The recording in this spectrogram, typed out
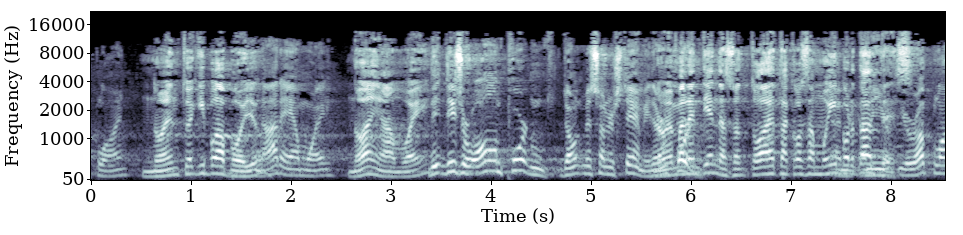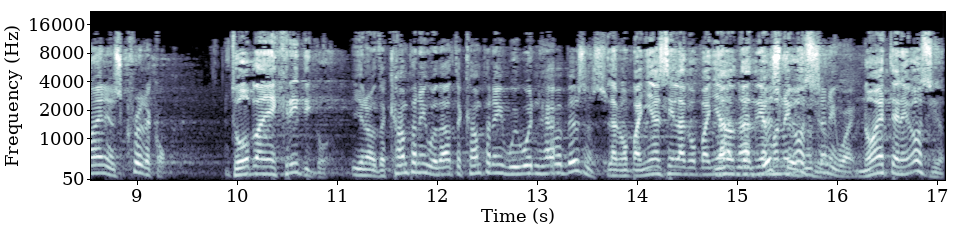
upline, no en tu equipo de apoyo, not Amway. no en Amway. Th- These are all important. Don't misunderstand me. They're No me important. malentiendas, son todas estas cosas muy I mean, I mean, your, importantes. your upline is critical. Tu plan es crítico. You know, the company without the company, we wouldn't have a business. La compañía sin la compañía Not- no tendríamos negocio. anyway. No este negocio.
